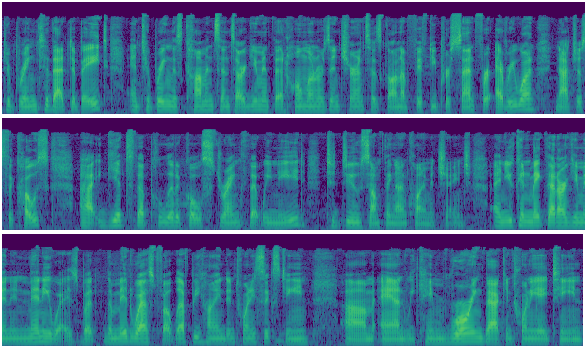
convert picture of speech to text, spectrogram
to bring to that debate and to bring this common sense argument that homeowners insurance has gone up 50% for everyone, not just the coast. Uh, gets the political strength that we need to do something on climate change. And you can make that argument in many ways, but the Midwest felt left behind in 2016. Um, and we came roaring back in 2018,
